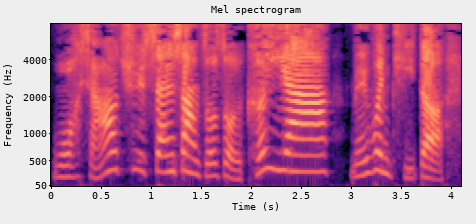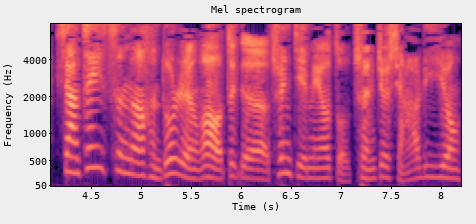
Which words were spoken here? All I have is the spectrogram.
我想要去山上走走，可以呀，没问题的。像这一次呢，很多人哦，这个春节没有走春，就想要利用。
